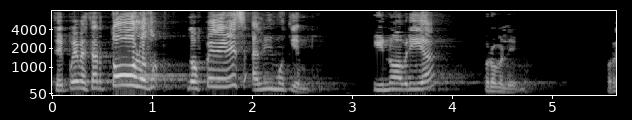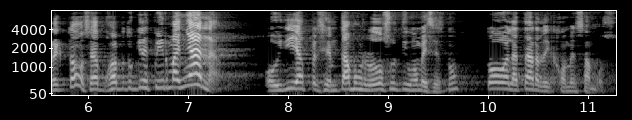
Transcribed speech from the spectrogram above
se puede estar todos los, los PDBs al mismo tiempo y no habría problema. ¿Correcto? O sea, por ejemplo, tú quieres pedir mañana. Hoy día presentamos los dos últimos meses, ¿no? Toda la tarde comenzamos.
